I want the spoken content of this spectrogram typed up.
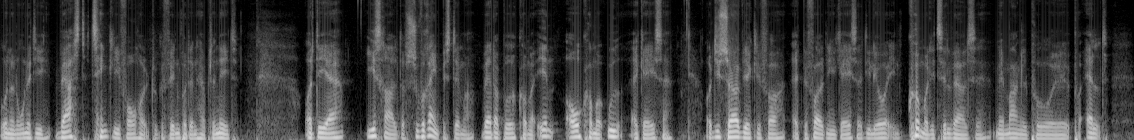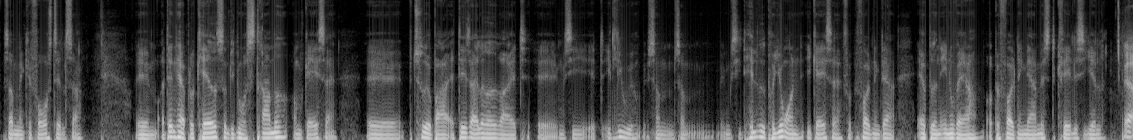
under nogle af de værst tænkelige forhold, du kan finde på den her planet. Og det er Israel, der suverænt bestemmer, hvad der både kommer ind og kommer ud af Gaza. Og de sørger virkelig for, at befolkningen i Gaza, de lever en kummerlig tilværelse med mangel på, øh, på alt, som man kan forestille sig. Øhm, og den her blokade, som de nu har strammet om Gaza, øh, betyder jo bare, at det der allerede var et, øh, kan sige, et, et liv, som, som kan sige, et helvede på jorden i Gaza for befolkningen der, er jo blevet endnu værre, og befolkningen nærmest kvæles ihjel. Ja,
